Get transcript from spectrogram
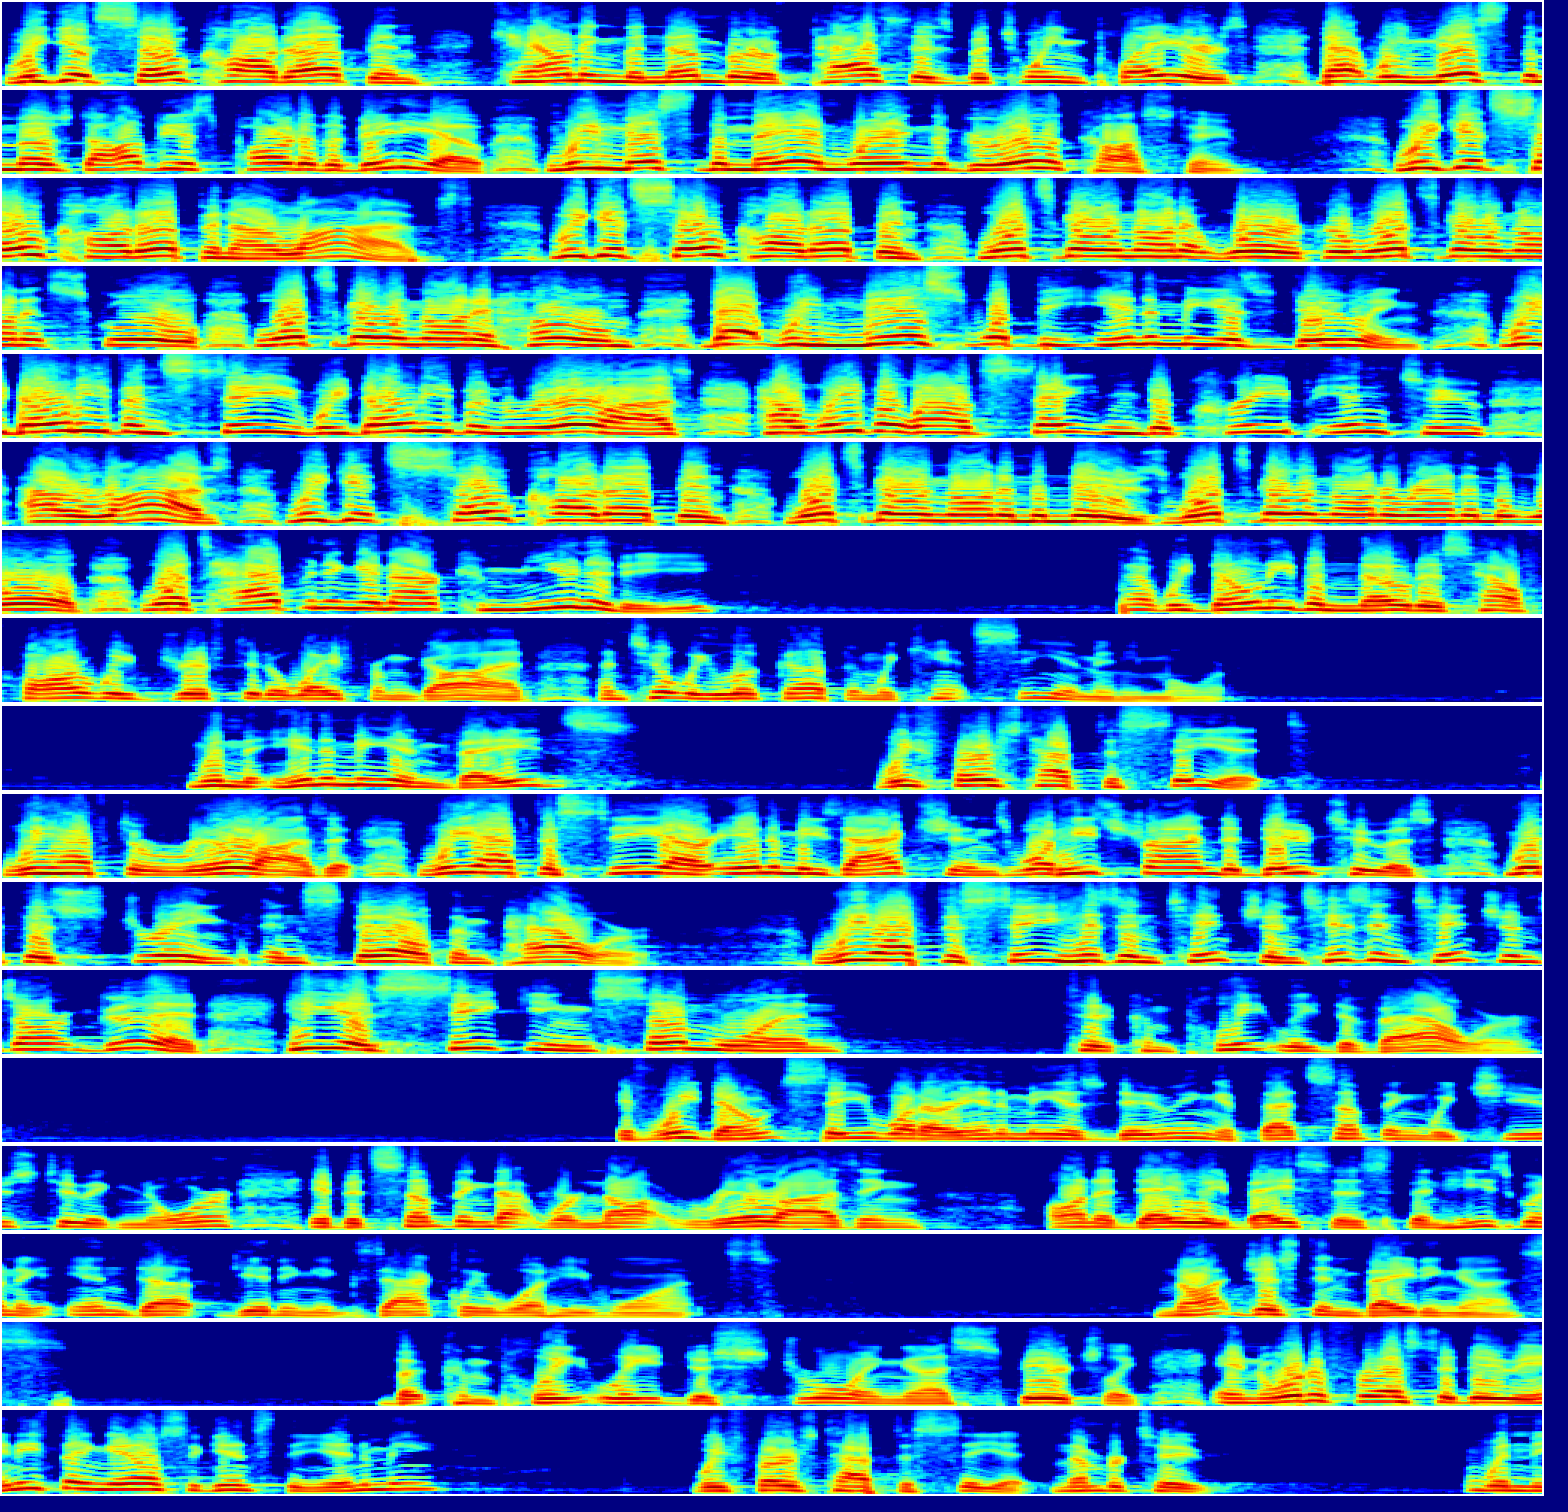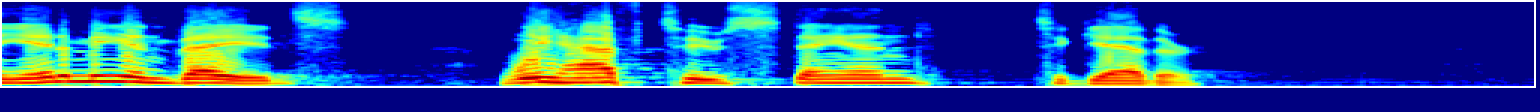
We get so caught up in counting the number of passes between players that we miss the most obvious part of the video. We miss the man wearing the gorilla costume. We get so caught up in our lives. We get so caught up in what's going on at work or what's going on at school, what's going on at home, that we miss what the enemy is doing. We don't even see, we don't even realize how we've allowed Satan to creep into our lives. We get so caught up in what's going on in the news, what's going on around in the world, what's happening in our community that we don't even notice how far we've drifted away from God until we look up and we can't see Him anymore. When the enemy invades, we first have to see it. We have to realize it. We have to see our enemy's actions, what he's trying to do to us with his strength and stealth and power. We have to see his intentions. His intentions aren't good. He is seeking someone to completely devour if we don't see what our enemy is doing, if that's something we choose to ignore, if it's something that we're not realizing on a daily basis, then he's going to end up getting exactly what he wants. Not just invading us, but completely destroying us spiritually. In order for us to do anything else against the enemy, we first have to see it. Number two, when the enemy invades, we have to stand together.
